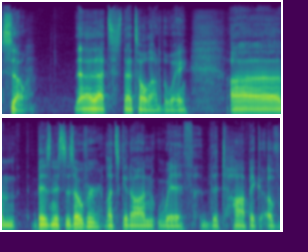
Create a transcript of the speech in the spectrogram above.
So, uh, that's that's all out of the way. Um, business is over, let's get on with the topic of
